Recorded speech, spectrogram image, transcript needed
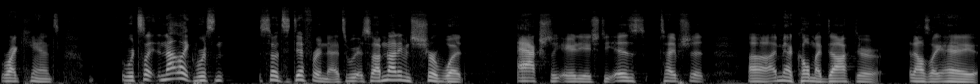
where I can't, where it's like, not like where it's, so it's different. It's weird. So I'm not even sure what actually ADHD is type shit. Uh, I mean, I called my doctor and I was like, hey,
